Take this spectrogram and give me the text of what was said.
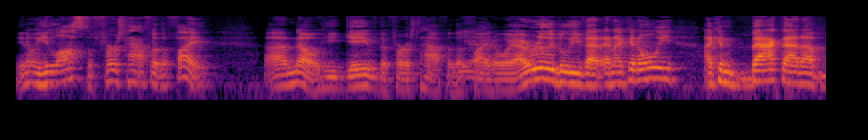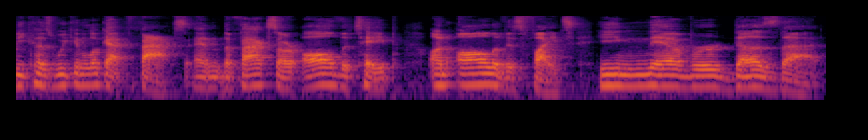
you know, he lost the first half of the fight. Uh, no, he gave the first half of the Yeah. fight away. I really believe that, and I can only I can back that up because we can look at facts, and the facts are all the tape on all of his fights. He never does that.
